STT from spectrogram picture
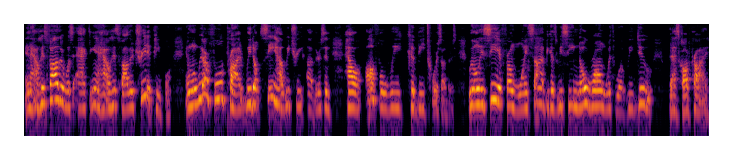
and how his father was acting and how his father treated people. And when we are full of pride, we don't see how we treat others and how awful we could be towards others. We only see it from one side because we see no wrong with what we do. That's called pride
